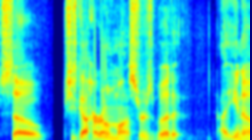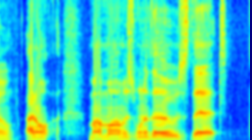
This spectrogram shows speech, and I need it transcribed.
so she's got her own monsters, but. It, I, you know, I don't. My mom is one of those that.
